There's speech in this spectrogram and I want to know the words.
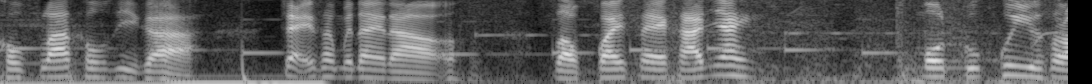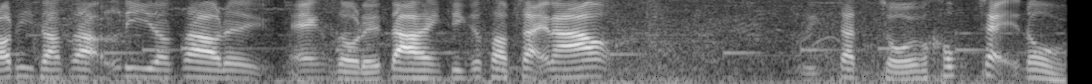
không flash không gì cả. Chạy sang bên này nào. Sọc quay xe khá nhanh một cú quy sau đó thì làm sao ly làm sao đây? Angel đến đào hành trình cho sọp chạy nào. Dính chăn chối và không chạy nổi.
